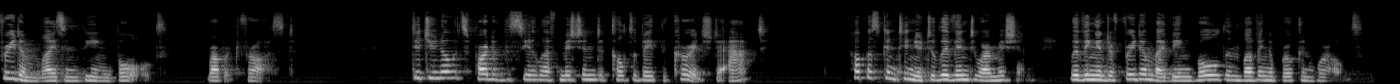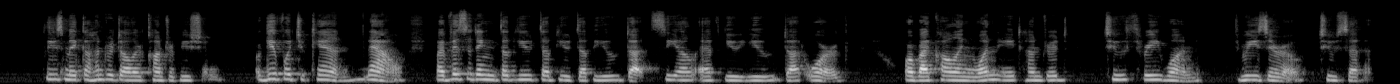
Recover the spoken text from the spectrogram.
Freedom lies in being bold. Robert Frost. Did you know it's part of the CLF mission to cultivate the courage to act? Help us continue to live into our mission, living into freedom by being bold and loving a broken world. Please make a $100 contribution or give what you can now by visiting www.clfuu.org or by calling 1 800 231 3027.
